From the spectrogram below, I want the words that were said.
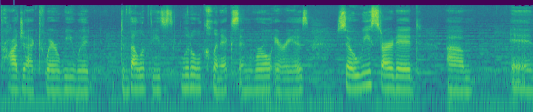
project where we would develop these little clinics in rural areas. So we started um, in,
